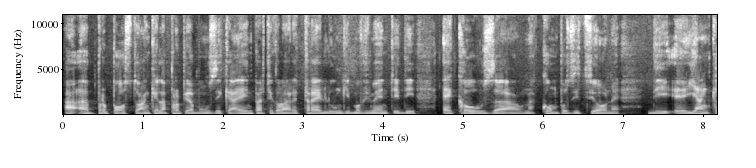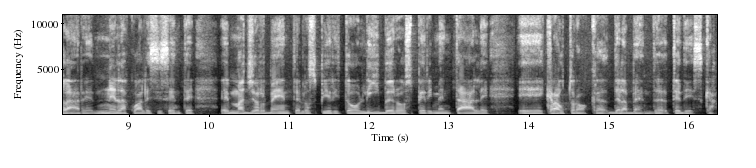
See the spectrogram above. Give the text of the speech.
ha, ha proposto anche la propria musica e in particolare tre lunghi movimenti di Echoes, una composizione di eh, Jan Clare nella quale si sente eh, maggiormente lo spirito libero, sperimentale e krautrock della band tedesca.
